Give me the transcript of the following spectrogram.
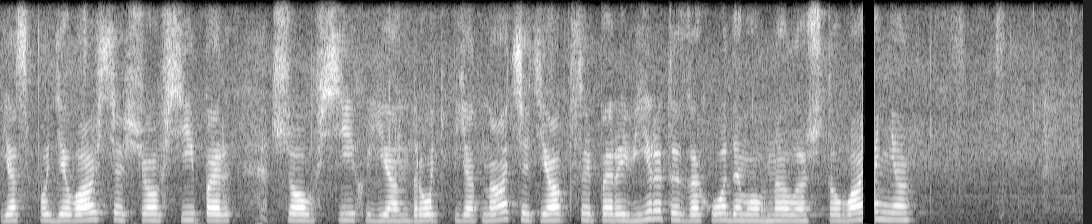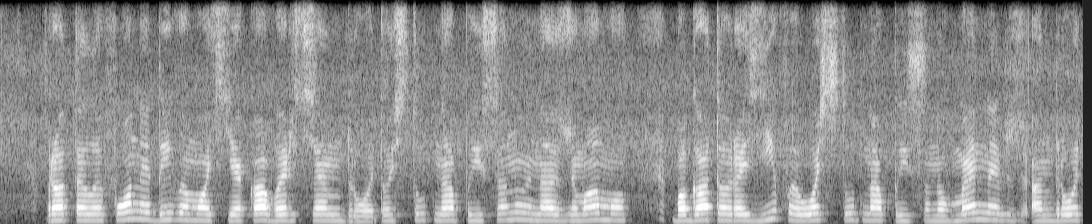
я сподівався, що всі пер... що всіх є Android 15. Як це перевірити? Заходимо в налаштування. Про телефони дивимось, яка версія Android. Ось тут написано і нажимаємо багато разів, і ось тут написано. В мене вже Android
